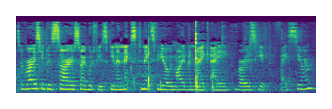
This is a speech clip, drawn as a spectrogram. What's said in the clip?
So rose hip is so, so good for your skin. And next, next video, we might even make a rose hip face serum.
